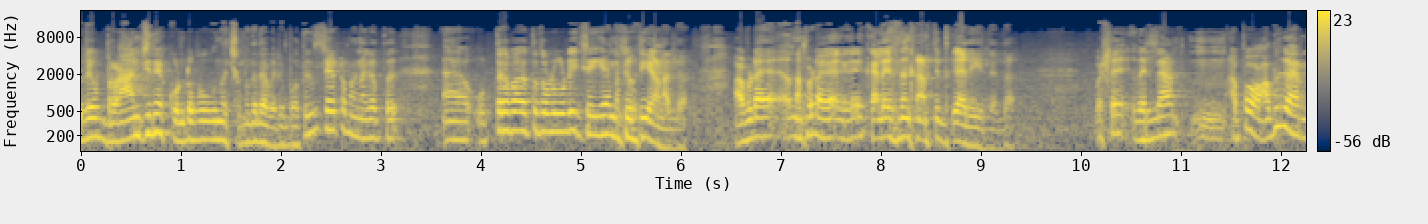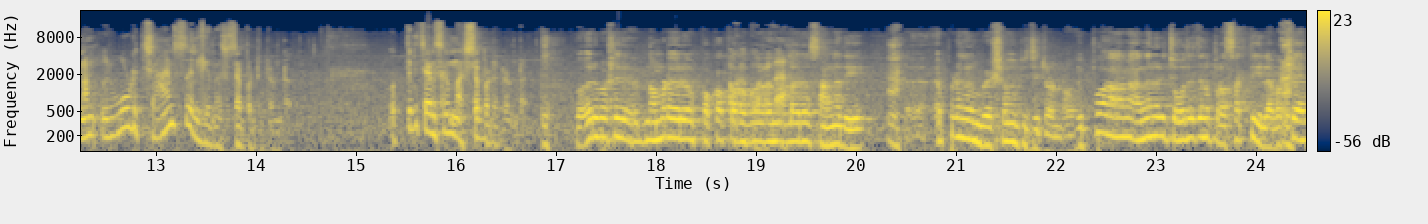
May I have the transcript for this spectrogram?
ഒരു ബ്രാഞ്ചിനെ കൊണ്ടുപോകുന്ന ചുമതല വരുമ്പോൾ തീർച്ചയായിട്ടും അതിനകത്ത് ഉത്തരവാദിത്തത്തോടു കൂടി ചെയ്യേണ്ട ജോലിയാണല്ലോ. അവിടെ നമ്മുടെ കലയൊന്നും കാണിച്ചിട്ട് കാര്യമില്ലല്ലോ. പക്ഷേ ഇതെല്ലാം അപ്പോൾ അത് കാരണം ഒരുപാട് ചാൻസ് എനിക്ക് നഷ്ടപ്പെട്ടിട്ടുണ്ട്. ഒത്തിരി ചാൻസുകൾ നഷ്ടപ്പെട്ടിട്ടുണ്ട്. ഒരു പക്ഷേ നമ്മുടെ ഒരു പൊക്കക്കുറവ് എന്നുള്ള ഒരു സംഗതി എപ്പോഴെങ്കിലും വിഷമിപ്പിച്ചിട്ടുണ്ടോ? ഇപ്പോൾ അങ്ങനെ ഒരു ചോദ്യത്തിന് പ്രസക്തിയില്ല. പക്ഷെ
